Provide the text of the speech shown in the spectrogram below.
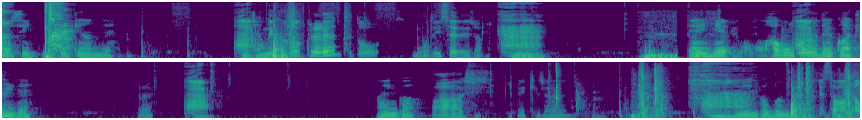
할 수 있긴 한데. 그 근데. 그거 클라이언트도 모두 있어야 되잖아. 음. 야, 이제 화공 꺼도 될 것 같은데. 그래? 아닌가? 아씨, 괜찮은. 아닌가 보네. 인스타 간다고.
